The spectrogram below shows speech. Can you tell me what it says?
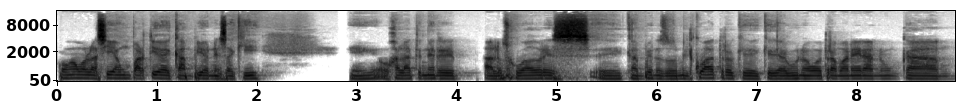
pongámoslo así, a un partido de campeones aquí. Eh, ojalá tener a los jugadores campeones 2004 que, que de alguna u otra manera nunca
